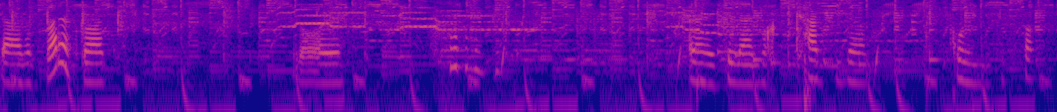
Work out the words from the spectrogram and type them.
Da, was war das gerade? Lol. Alter, ich will einfach kack dieser Fuck.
